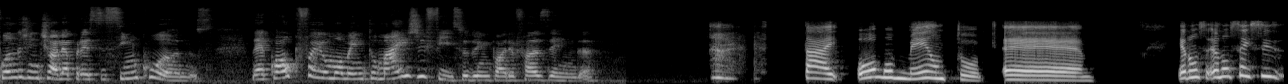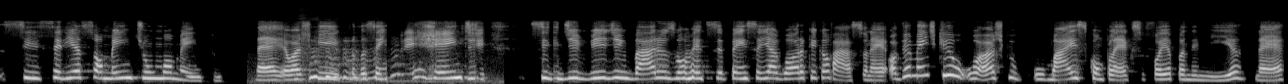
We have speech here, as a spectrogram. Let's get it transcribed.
quando a gente olha para esses cinco anos, né? Qual que foi o momento mais difícil do Empório Fazenda? Tá, o momento. É... Eu, não, eu não sei se, se seria somente um momento, né? Eu acho que quando você empreende, se divide em vários momentos, você pensa, e agora o que, que eu faço, né? Obviamente que eu, eu acho que o, o, mais complexo foi a pandemia, né?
